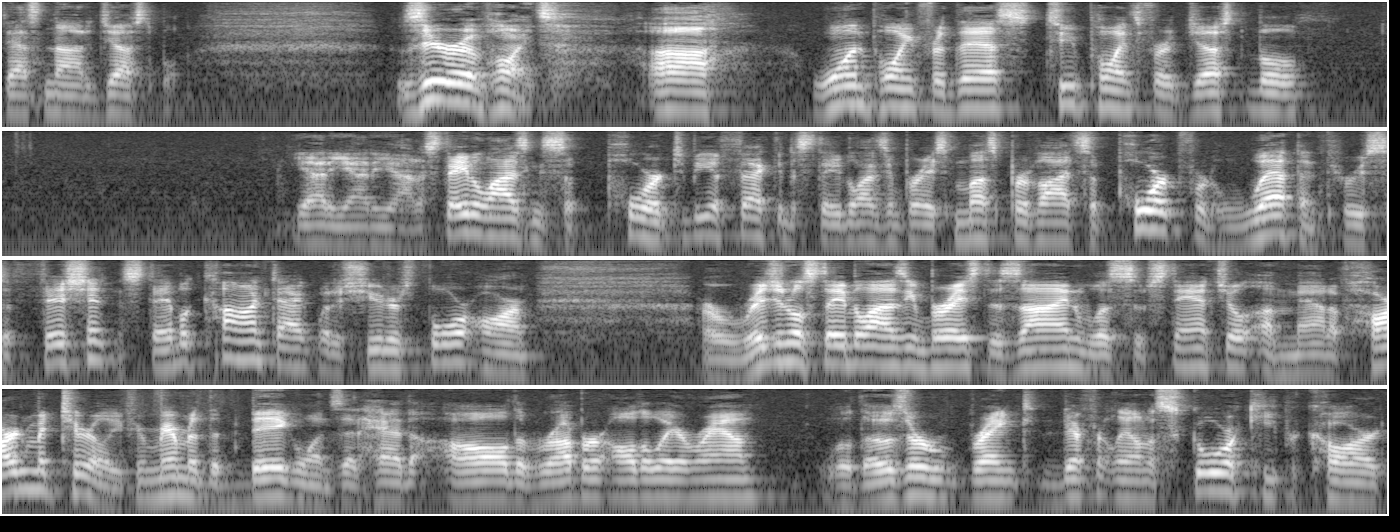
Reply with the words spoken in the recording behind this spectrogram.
That's not adjustable. Zero points. Uh, one point for this, two points for adjustable, yada, yada, yada. Stabilizing support. To be effective, a stabilizing brace must provide support for the weapon through sufficient and stable contact with a shooter's forearm. Original stabilizing brace design was substantial amount of hard material. If you remember the big ones that had all the rubber all the way around, well, those are ranked differently on a scorekeeper card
